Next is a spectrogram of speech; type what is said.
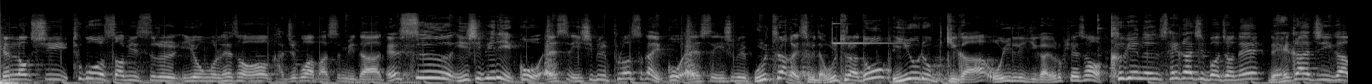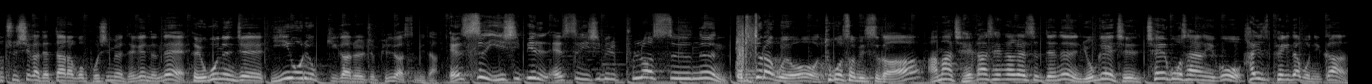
갤럭시 투고 서비스를 이용을 해서 가지고 와봤습니다. S21이 있고 S21 플러스가 있고 S21 울트라가 있습니다. 울트라도 256기가, 512기가 이렇게 해서 크게는 세 가지 버전에 네 가지가 출시가 됐다라고 보시면 되겠는데 요거는 이제 256기가를 좀 빌려왔습니다. S21, S21 플러스는 없더라고요. 투고 서비스가. 아마 제가 생각했을 때는 요게 제 최고 사양이고 하이스펙이다 보니까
